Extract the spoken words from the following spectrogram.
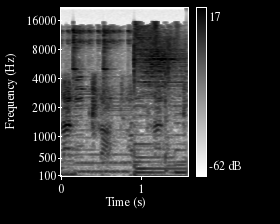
blood clot. Blood clot.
